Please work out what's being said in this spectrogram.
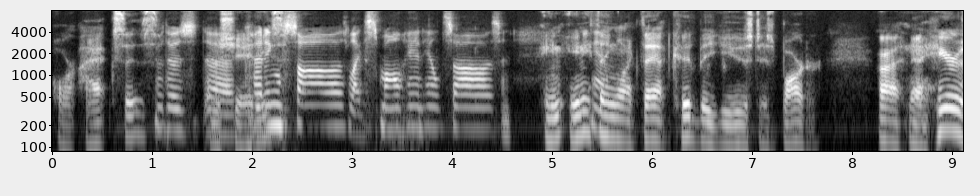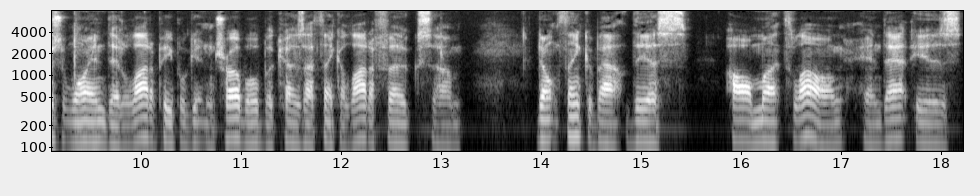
or axes, or those uh, cutting saws, like small handheld saws, and anything yeah. like that could be used as barter. All right, now here's one that a lot of people get in trouble because I think a lot of folks um, don't think about this all month long, and that is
